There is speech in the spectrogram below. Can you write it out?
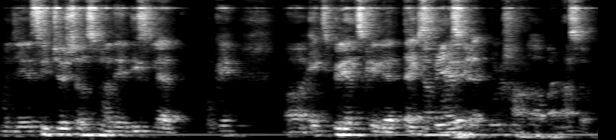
म्हणजे सिच्युएशन्समध्ये दिसल्यात ओके एक्सपिरियन्स केला बोलू शकतो आपण असं.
